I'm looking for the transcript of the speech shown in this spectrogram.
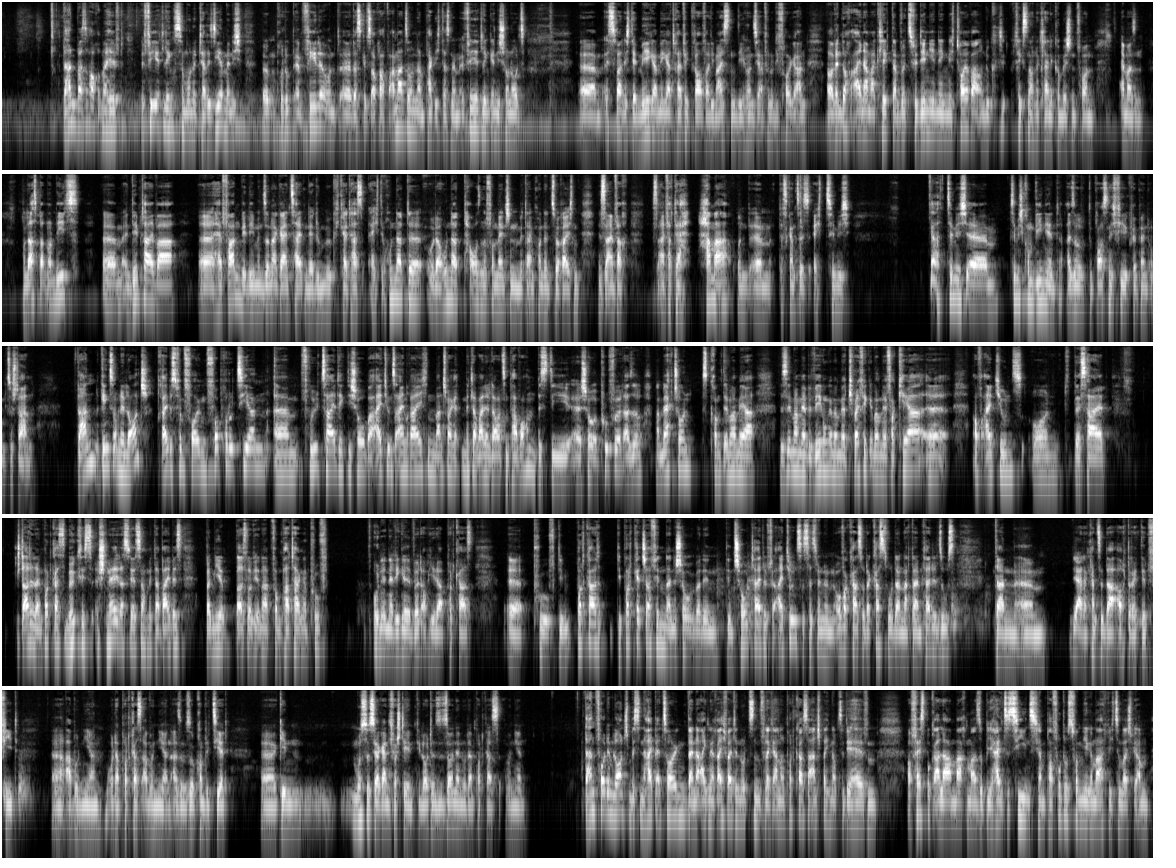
Dann, was auch immer hilft, Affiliate-Links zu monetarisieren. Wenn ich irgendein Produkt empfehle und äh, das gibt's auch auf Amazon, dann packe ich das mit einem Affiliate-Link in die Show Notes. Ähm, ist zwar nicht der mega, mega Traffic drauf, weil die meisten, die hören sich einfach nur die Folge an. Aber wenn doch einer mal klickt, dann wird's für denjenigen nicht teurer und du kriegst noch eine kleine Commission von Amazon. Und last but not least, ähm, in dem Teil war äh, have fun. Wir leben in so einer geilen Zeit, in der du die Möglichkeit hast, echt hunderte oder hunderttausende von Menschen mit deinem Content zu erreichen. Ist einfach, ist einfach der Hammer und ähm, das Ganze ist echt ziemlich, ja, ziemlich, ähm, ziemlich convenient. Also du brauchst nicht viel Equipment, um zu starten. Dann ging es um den Launch, drei bis fünf Folgen vorproduzieren, ähm, frühzeitig die Show bei iTunes einreichen. Manchmal mittlerweile dauert es ein paar Wochen, bis die äh, Show approved wird. Also man merkt schon, es kommt immer mehr, es ist immer mehr Bewegung, immer mehr Traffic, immer mehr Verkehr äh, auf iTunes und deshalb starte deinen Podcast möglichst schnell, dass du jetzt noch mit dabei bist. Bei mir war es glaube ich innerhalb von ein paar Tagen approved und in der Regel wird auch jeder Podcast äh, Proof. Die, Podcast, die Podcatcher finden deine Show über den, den Show-Title für iTunes. Das heißt, wenn du in Overcast oder Castro dann nach deinem Titel suchst, dann, ähm, ja, dann kannst du da auch direkt den Feed äh, abonnieren oder Podcast abonnieren. Also so kompliziert äh, gehen, musst du es ja gar nicht verstehen. Die Leute sollen ja nur deinen Podcast abonnieren. Dann vor dem Launch ein bisschen Hype erzeugen, deine eigene Reichweite nutzen, vielleicht andere Podcaster ansprechen, ob sie dir helfen. Auf Facebook Alarm machen, mal so behind the scenes. Ich habe ein paar Fotos von mir gemacht, wie ich zum Beispiel am,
